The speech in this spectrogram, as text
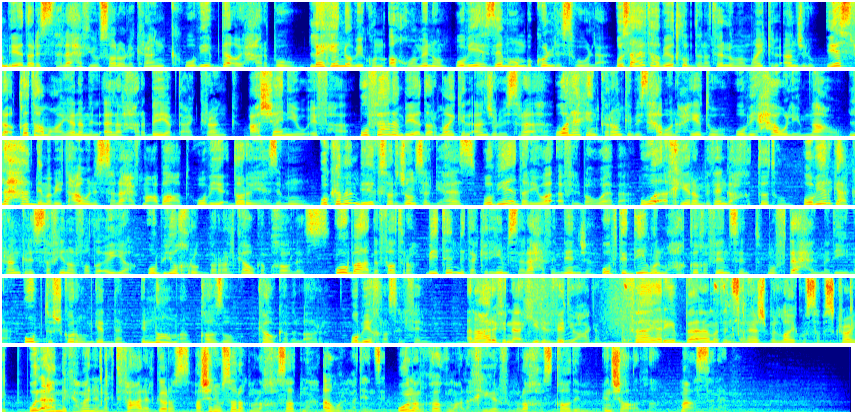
بيقدر السلاحف يوصلوا لكرانك وبيبدأوا يحاربوه لكنه بيكون أقوى منهم وبيهزمهم بكل سهولة. وساعتها بيطلب دوناتيلو من مايكل أنجلو يسرق قطعة معينة من الآلة الحربية بتاع كرانك عشان يوقفها. وفعلا بيقدر مايكل أنجلو يسرقها ولكن كرانك بيسحبه ناحيته وبيحاول يمنعه لحد ما بيتعاون السلاحف مع بعض وبيقدروا يهزموه. وكمان بيكسر جونز الجهاز وبيقدر يوقف البوابة. وأخيرا بتنجح خطتهم وبيرجع كرانك للسفينة الفضائية وبيخرج بره الكوكب خالص. وبعد فترة بيتم تكريم سلاحف النينجا وبتديهم المحققة فينسنت مفتاح المدينة. وبتشكرهم جدا إنهم أنقذوا كوكب الأرض. وبيخلص الفيلم. أنا عارف إن أكيد الفيديو عجبك. فيا ريت بقى ما تنساناش بال like وال subscribe. والأهم كمان إنك تفعل الجرس عشان يوصلك ملخصاتنا أول ما تنزل. ونلقاكم على خير في ملخص قادم إن شاء الله. مع السلامة.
